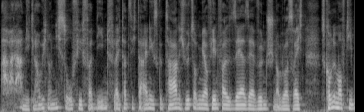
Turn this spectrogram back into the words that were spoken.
Aber da haben die, glaube ich, noch nicht so viel verdient. Vielleicht hat sich da einiges getan. Ich würde es mir auf jeden Fall sehr, sehr wünschen. Aber du hast recht, es kommt immer auf die,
